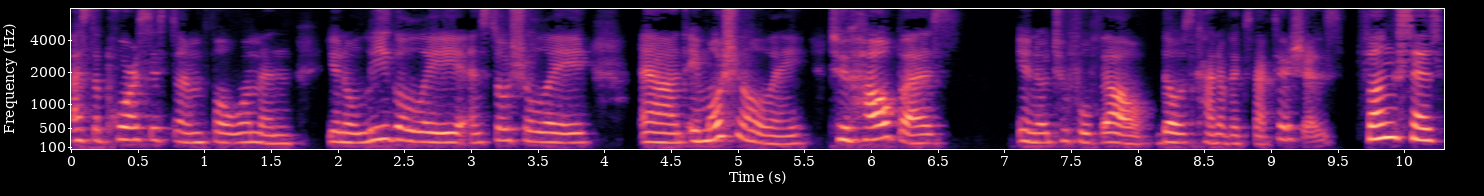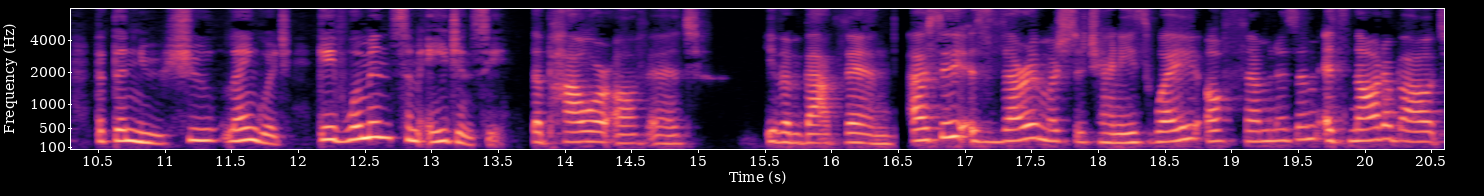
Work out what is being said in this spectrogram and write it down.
a support system for women, you know, legally and socially and emotionally to help us, you know, to fulfill those kind of expectations. Feng says that the Nu Shu language gave women some agency. The power of it even back then. I see it's very much the Chinese way of feminism. It's not about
